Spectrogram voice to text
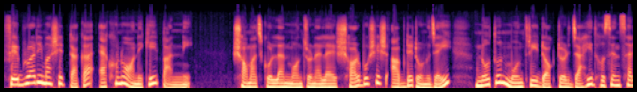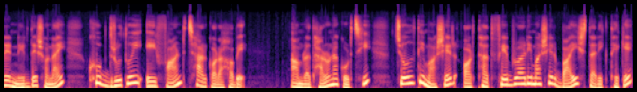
ফেব্রুয়ারি মাসের টাকা এখনও অনেকেই পাননি। সমাজ কল্যাণ মন্ত্রণালয়ের সর্বশেষ আপডেট অনুযায়ী নতুন মন্ত্রী ড. জাহিদ হোসেন স্যারের নির্দেশনায় খুব দ্রুতই এই ফান্ড ছাড় করা হবে। আমরা ধারণা করছি চলতি মাসের অর্থাৎ ফেব্রুয়ারি মাসের ২২ তারিখ থেকে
